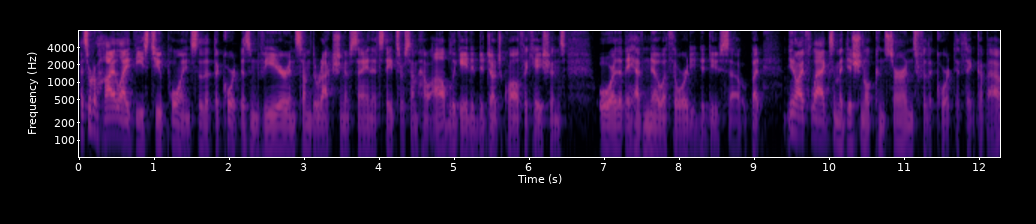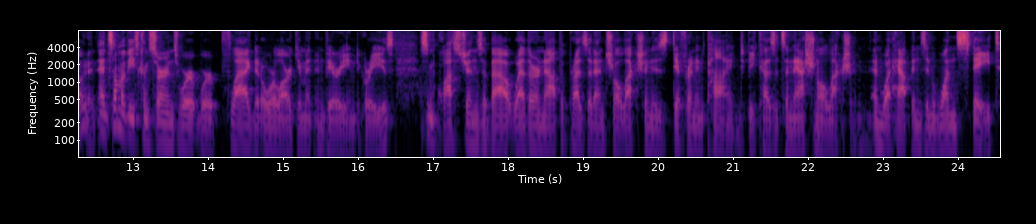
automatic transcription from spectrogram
I sort of highlight these two points so that the court doesn't veer in some direction of saying that states are somehow obligated to judge qualifications or that they have no authority to do so. But, you know, I flagged some additional concerns for the court to think about. And, and some of these concerns were, were flagged at oral argument in varying degrees. Some questions about whether or not the presidential election is different in kind because it's a national election and what happens in one state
